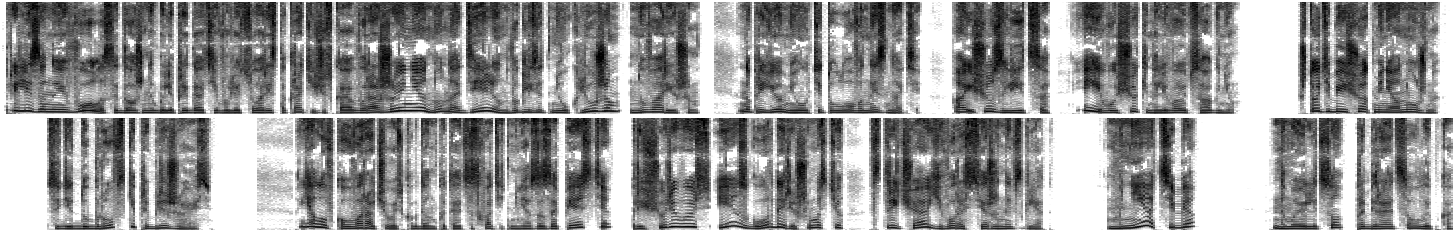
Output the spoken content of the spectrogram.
Прилизанные волосы должны были придать его лицу аристократическое выражение, но на деле он выглядит неуклюжим, но воришем. На приеме у титулованной знати. А еще злится, и его щеки наливаются огнем. «Что тебе еще от меня нужно?» Цедит Дубровский, приближаясь. Я ловко уворачиваюсь, когда он пытается схватить меня за запястье, прищуриваюсь и с гордой решимостью встречаю его рассерженный взгляд. «Мне от тебя?» На мое лицо пробирается улыбка.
